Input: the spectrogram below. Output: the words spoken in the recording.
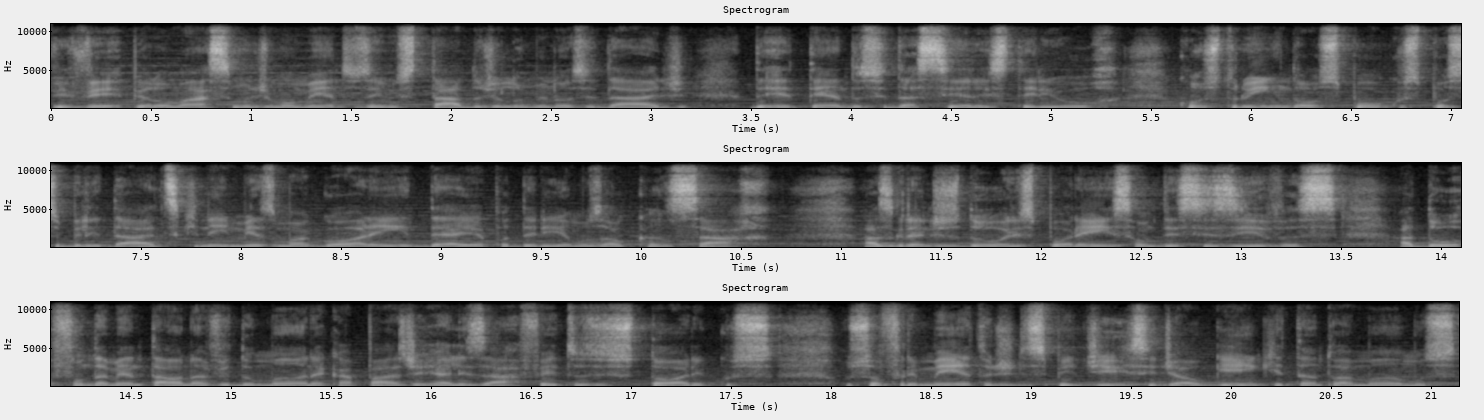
Viver pelo máximo de momentos em um estado de luminosidade, derretendo-se da cera exterior, construindo aos poucos possibilidades que nem mesmo agora em ideia poderíamos alcançar. As grandes dores, porém, são decisivas. A dor fundamental na vida humana é capaz de realizar feitos históricos. O sofrimento de despedir-se de alguém que tanto amamos,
